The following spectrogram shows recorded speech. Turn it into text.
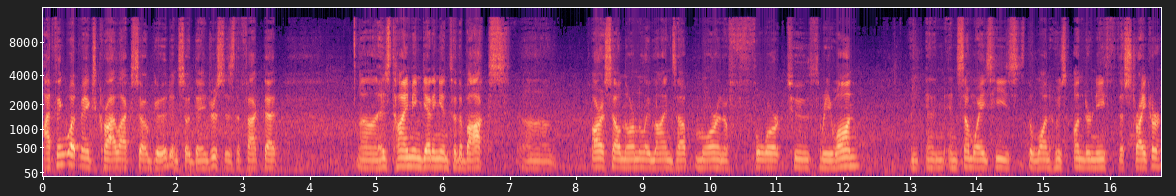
I think what makes Kreilach so good and so dangerous is the fact that uh, his timing getting into the box. Uh, RSL normally lines up more in a 4 2 3 1 and, and in some ways he's the one who's underneath the striker,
